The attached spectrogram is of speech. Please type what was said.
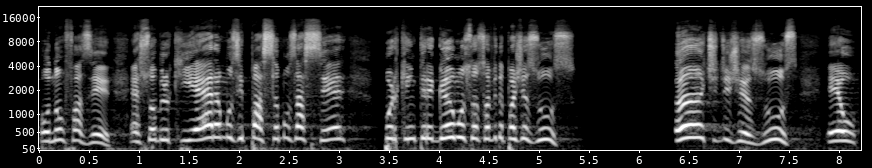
ou não fazer, é sobre o que éramos e passamos a ser porque entregamos nossa vida para Jesus. Antes de Jesus, eu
